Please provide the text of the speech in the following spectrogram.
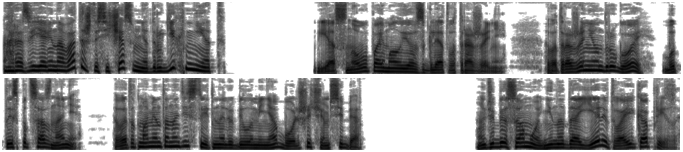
А разве я виновата, что сейчас у меня других нет? Я снова поймал ее взгляд в отражении. В отражении он другой, будто из подсознания. В этот момент она действительно любила меня больше, чем себя. «У «Ну, тебе самой не надоели твои капризы?»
